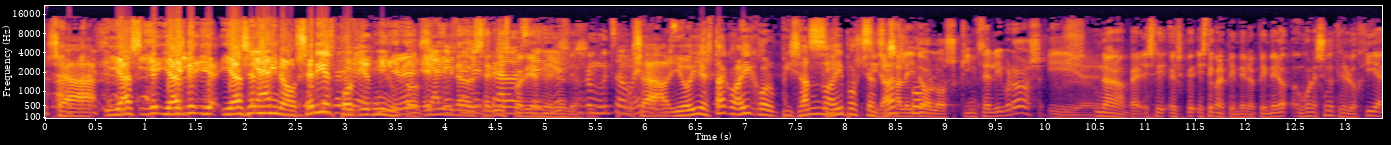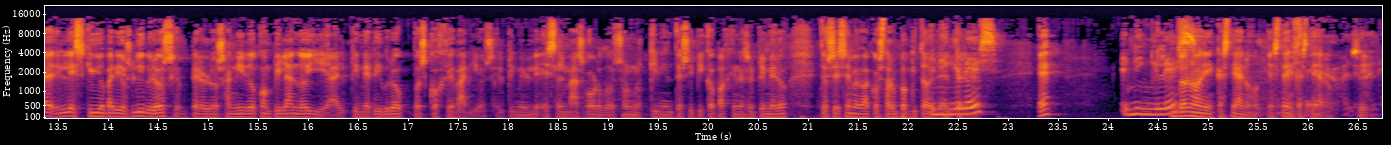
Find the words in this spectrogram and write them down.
o sea, y has, y has, y- y has Y eliminado series por 10 Y minutos. He eliminado series por 10 series minutos, sí. O sea, y hoy está ahí pisando Sí, ahí por si sí, acaso. has leído los 15 libros y... eh, No, no, pero estoy, estoy con el primero. El primero, bueno, es una trilogía. Él escribió varios libros, pero los han ido compilando y el primer libro, pues coge varios. El primero es el más gordo, son unos 500 y pico páginas el primero. Entonces ese me va a costar un poquito de ¿En leer, pero- inglés? ¿Eh? ¿En inglés? No, no, en castellano. Está en castellano. Vale, Sí. vale.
